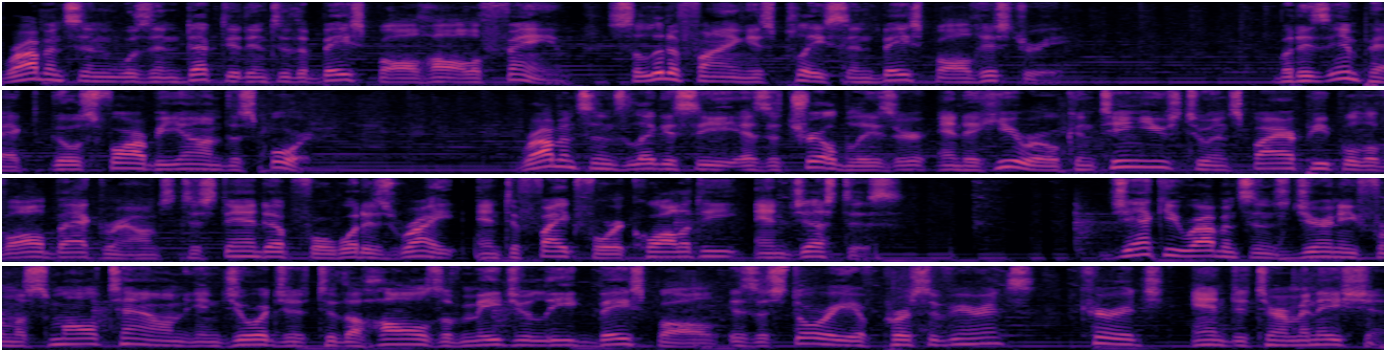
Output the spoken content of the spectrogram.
Robinson was inducted into the Baseball Hall of Fame, solidifying his place in baseball history but his impact goes far beyond the sport. Robinson's legacy as a trailblazer and a hero continues to inspire people of all backgrounds to stand up for what is right and to fight for equality and justice. Jackie Robinson's journey from a small town in Georgia to the halls of Major League Baseball is a story of perseverance, courage, and determination.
